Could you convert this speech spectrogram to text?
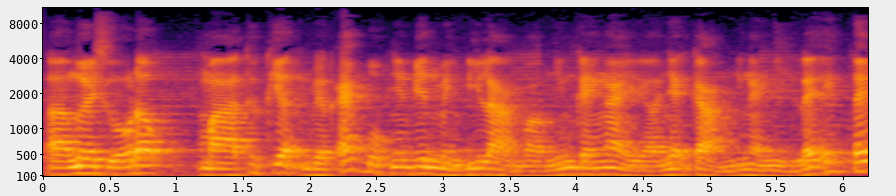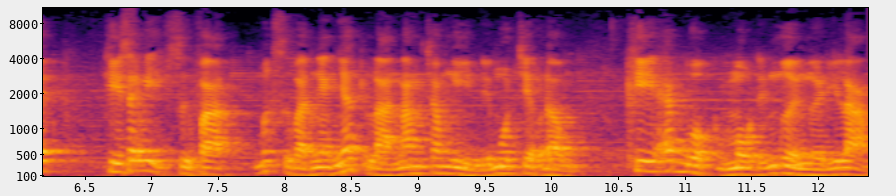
ờ, người sử dụng lao động mà thực hiện việc ép buộc nhân viên mình đi làm vào những cái ngày ờ, nhạy cảm như ngày nghỉ lễ, Tết, thì sẽ bị xử phạt. Mức xử phạt nhẹ nhất là 500.000 đến 1 triệu đồng khi ép buộc 1 đến 10 người đi làm.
